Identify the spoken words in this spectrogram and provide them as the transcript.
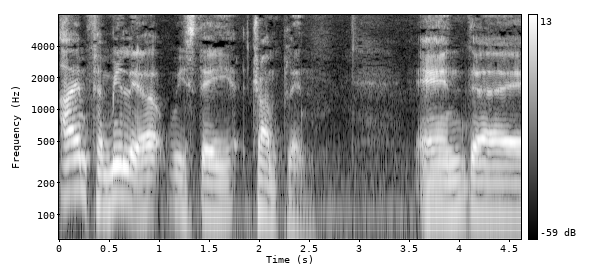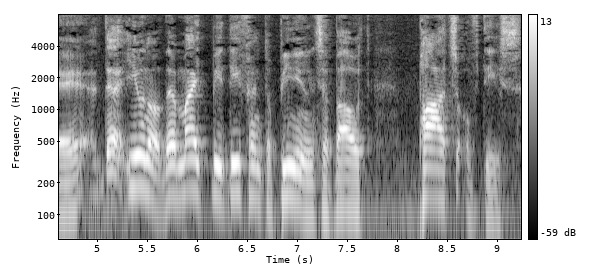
I'm familiar with the Trump plan. And, uh, there, you know, there might be different opinions about parts of this.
